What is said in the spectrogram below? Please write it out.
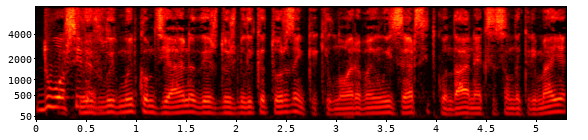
do Ocidente. Tem evoluído muito, como dizia a Ana, desde 2014, em que aquilo não era bem um exército, quando há a anexação da Crimeia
